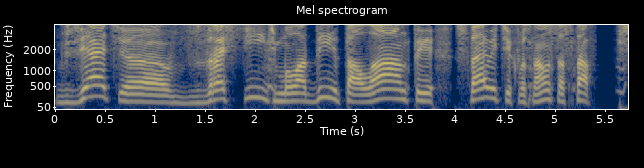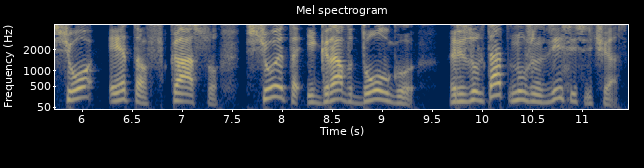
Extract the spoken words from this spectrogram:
взять, э, взрастить молодые таланты, ставить их в основной состав. Все это в кассу. Все это игра в долгую. Результат нужен здесь и сейчас.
